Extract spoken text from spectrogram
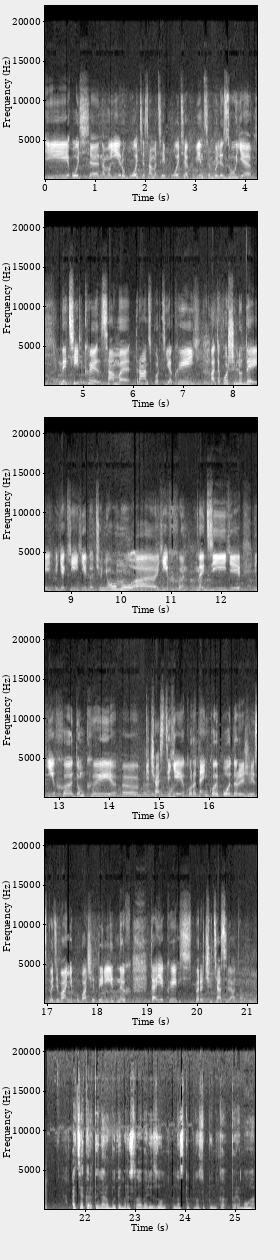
І ось е, на моїй роботі саме цей потяг він символізує не тільки саме транспорт, який, а також людей, які їдуть у ньому, їх надії, їх думки е, під час цієї коротенької подорожі, сподівання побачити рідних та якесь перечуття свята. А ця картина роботи Мирослава Різон Наступна зупинка перемога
